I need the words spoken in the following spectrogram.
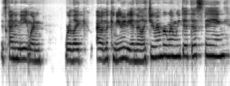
it's kind of neat when we're like out in the community and they're like, "Do you remember when we did this thing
